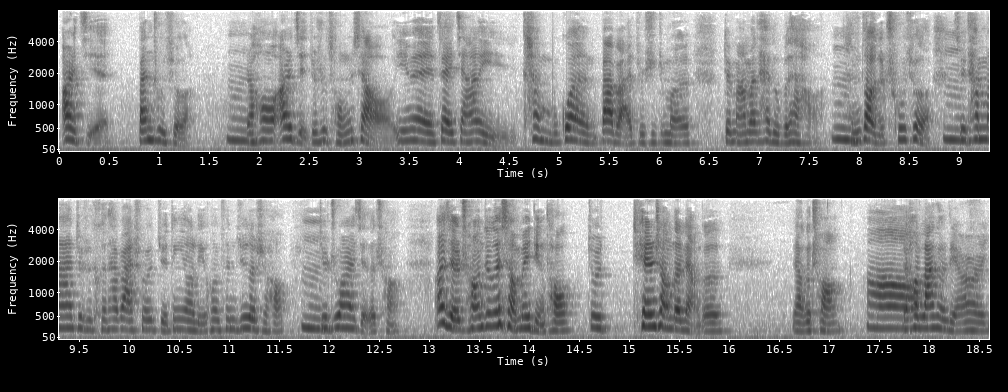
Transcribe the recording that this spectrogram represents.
二姐搬出去了，嗯然后二姐就是从小因为在家里看不惯爸爸就是这么对妈妈态度不太好，嗯很早就出去了，所以他妈就是和他爸说决定要离婚分居的时候，嗯就住二姐的床，二姐的床就跟小妹顶头，就是天上的两个两个床，哦，然后拉个帘儿而已，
